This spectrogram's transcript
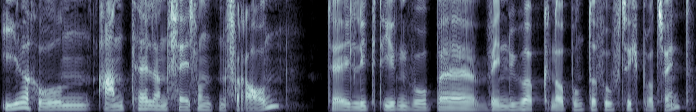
eher hohen Anteil an fesselnden Frauen. Der liegt irgendwo bei, wenn überhaupt, knapp unter 50 Prozent.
